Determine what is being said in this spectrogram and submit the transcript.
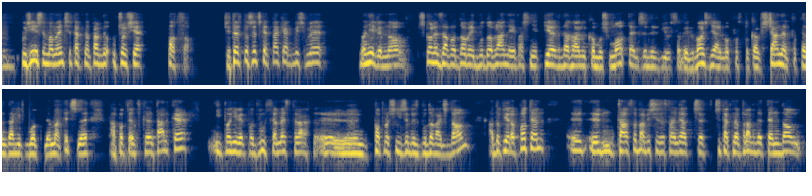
w późniejszym momencie tak naprawdę uczą się po co. Czyli to jest troszeczkę tak, jakbyśmy, no nie wiem, no w szkole zawodowej, budowlanej właśnie pierw dawali komuś młotek, żeby wbił sobie gwoździe albo postukał w ścianę, potem dali młot pneumatyczny, a potem wkrętarkę i po, nie wiem, po dwóch semestrach y, poprosili, żeby zbudować dom, a dopiero potem y, y, ta osoba by się zastanawiała, czy, czy tak naprawdę ten dom,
